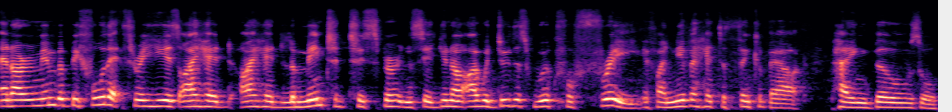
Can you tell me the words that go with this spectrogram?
and i remember before that 3 years i had i had lamented to spirit and said you know i would do this work for free if i never had to think about paying bills or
